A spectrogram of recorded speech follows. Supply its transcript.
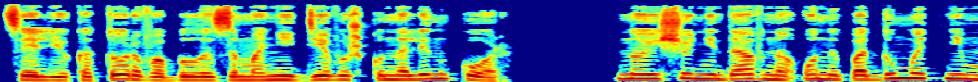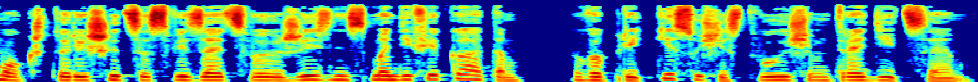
целью которого было заманить девушку на линкор. Но еще недавно он и подумать не мог, что решится связать свою жизнь с модификатом, вопреки существующим традициям.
